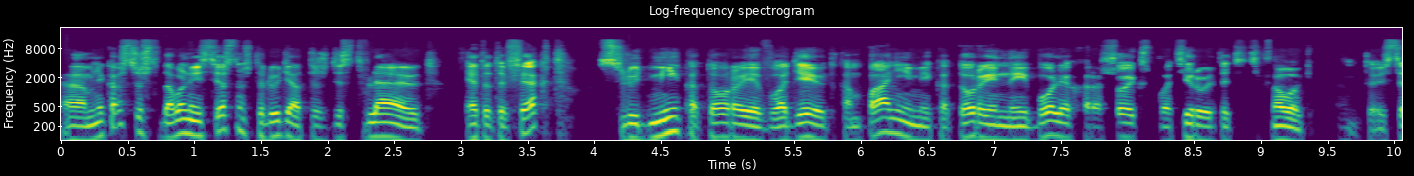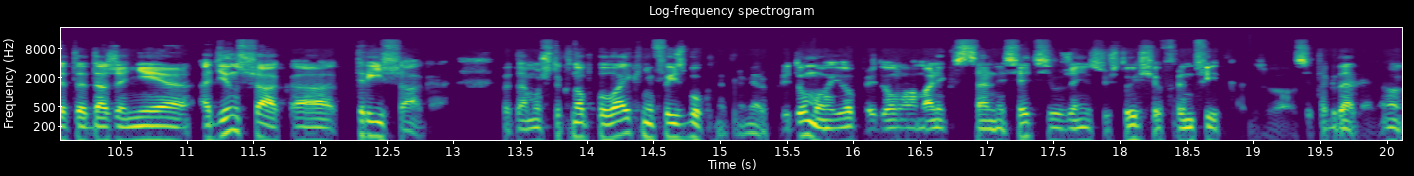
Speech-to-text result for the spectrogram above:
Э, мне кажется, что довольно естественно, что люди отождествляют этот эффект с людьми, которые владеют компаниями, которые наиболее хорошо эксплуатируют эти технологии. То есть это даже не один шаг, а три шага потому что кнопку лайк не Facebook, например, придумал, ее придумала маленькая социальная сеть, уже не существующая FriendFeed, как называлась, и так далее. Но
